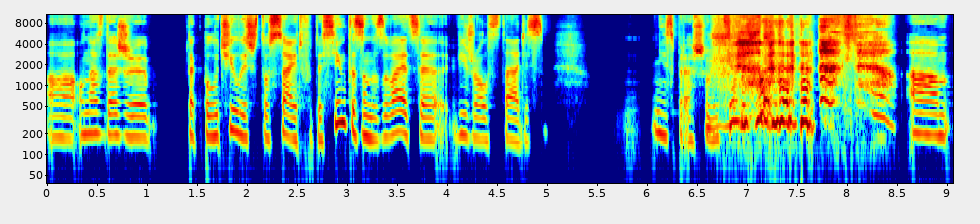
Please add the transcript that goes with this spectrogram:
А, у нас даже так получилось, что сайт фотосинтеза называется Visual Studies. Не спрашивайте.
